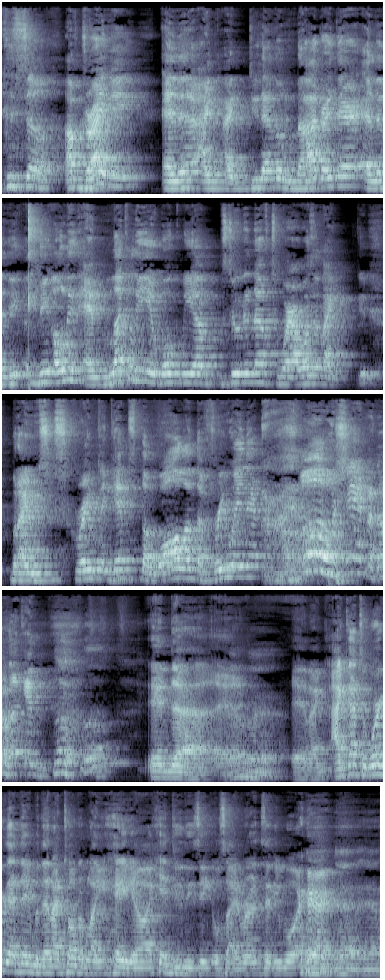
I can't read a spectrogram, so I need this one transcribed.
so I'm driving, and then I, I do that little nod right there, and then the the only and luckily it woke me up soon enough to where I wasn't like, but I scraped against the wall on the freeway there. Oh shit! And uh, and I I got to work that day, but then I told him like, hey yo, I can't do these Ingleside runs anymore. yeah, yeah, yeah.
